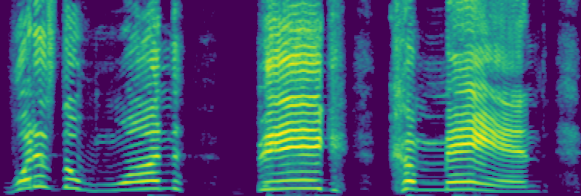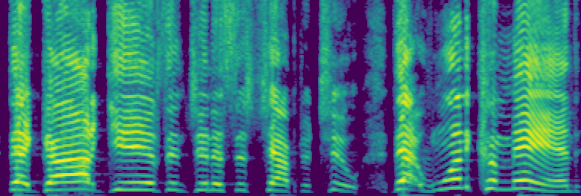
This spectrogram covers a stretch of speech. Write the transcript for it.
what is the one big command that God gives in Genesis chapter 2? That one command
